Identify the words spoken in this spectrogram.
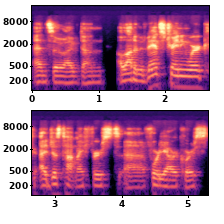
And so I've done a lot of advanced training work. I just taught my first uh, 40 hour course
